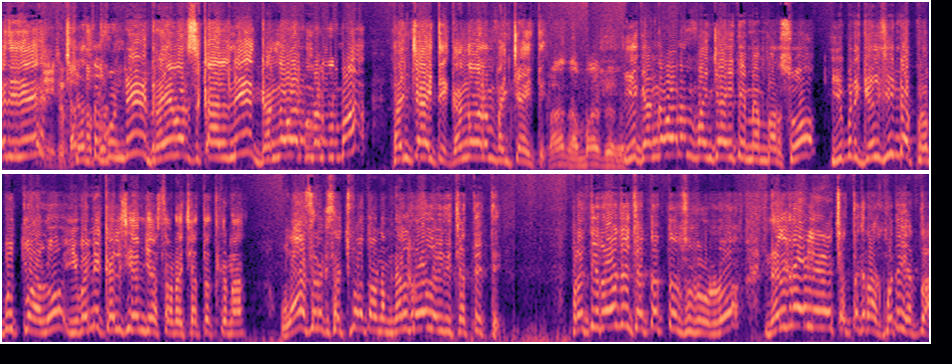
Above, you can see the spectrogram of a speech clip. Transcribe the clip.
ఏది ఇది? చెత్తకుండి డ్రైవర్స్ కాలనీ గంగవరం మండలము? పంచాయతీ. గంగవరం పంచాయతీ. ఈ గంగవరం పంచాయతీ మెంబర్స్ ఇప్పుడు గెలిచిండే ప్రభుత్వాలు ఇవన్నీ కలిసి ఏం చేస్తా ఉన్నాయి చెత్త వాసనకి చచ్చిపోతా ఉన్నాం నెల రోజులు అయింది చెత్త ఎత్తి. ప్రతిరోజు చెత్త వాళ్ళు నెల రోజులు చెత్తకు రాకపోతే ఎట్లా?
